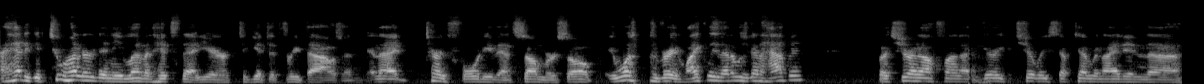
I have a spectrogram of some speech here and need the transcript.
I had to get 211 hits that year to get to 3000 and i turned 40 that summer so it wasn't very likely that it was going to happen. But sure enough on a very chilly september night in uh,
